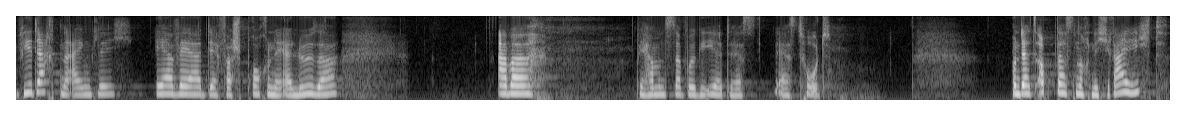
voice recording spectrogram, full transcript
Wir dachten eigentlich, er wäre der versprochene Erlöser. Aber wir haben uns da wohl geirrt, er ist, er ist tot. Und als ob das noch nicht reicht,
